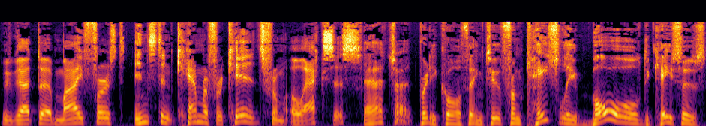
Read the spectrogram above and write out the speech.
We've got uh, my first instant camera for kids from Oaxis. That's a pretty cool thing too. From Casely, bold cases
